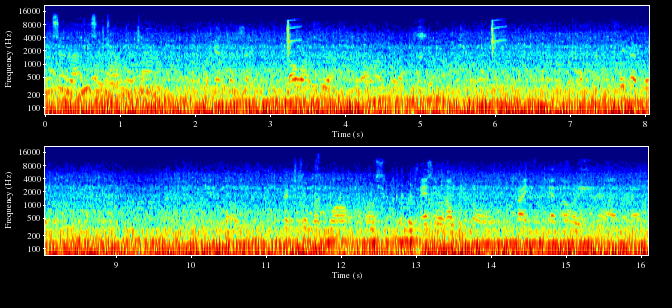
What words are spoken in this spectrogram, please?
User left user joined your channel. Get to safe. No one's here. No one's here. Secret meeting. Extended mob and also secret Amazing how people try to get over it. User left your channel.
